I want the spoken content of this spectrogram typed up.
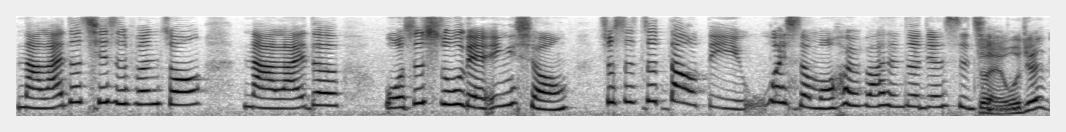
哪来的七十分钟？哪来的我是苏联英雄？就是这到底为什么会发生这件事情？对，我觉得，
